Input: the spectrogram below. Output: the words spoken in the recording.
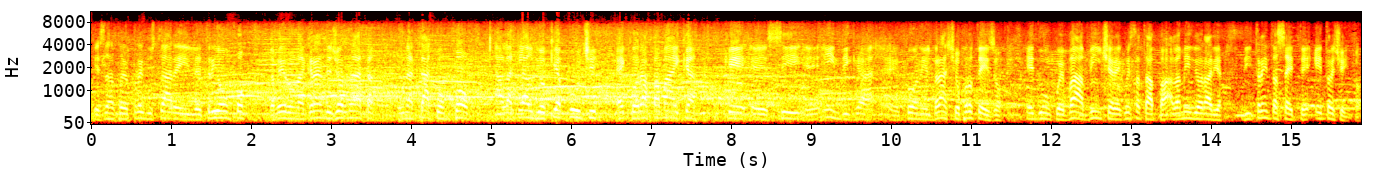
che sta per pregustare il trionfo, davvero una grande giornata, un attacco un po' alla Claudio Chiappucci, ecco Rafa Maica che eh, si eh, indica eh, con il braccio proteso e dunque va a vincere questa tappa alla media oraria di 37 e 300.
